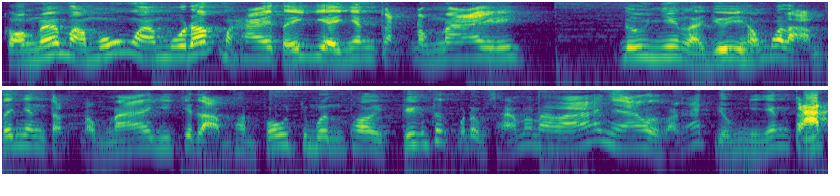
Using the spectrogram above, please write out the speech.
Còn nếu mà muốn mà mua đất mà 2 tỷ về nhân trạch đồng nai đi đương nhiên là duy không có làm tới nhân trạch đồng nai duy chỉ làm thành phố Hồ Chí Minh thôi. Kiến thức bất động sản nó ná nhau rồi bạn áp dụng về nhân trạch.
